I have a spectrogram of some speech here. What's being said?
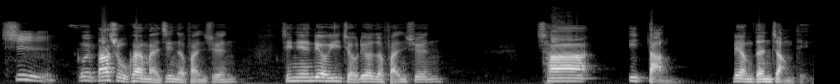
是各位八十五块买进的凡轩，今天六一九六的凡轩，差一档亮灯涨停，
